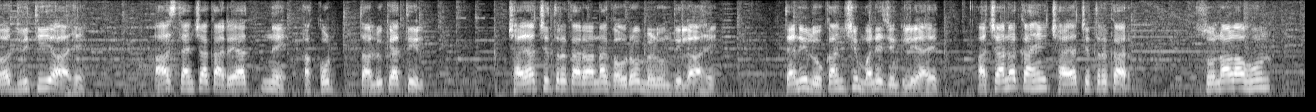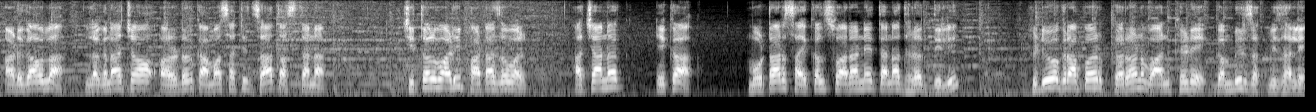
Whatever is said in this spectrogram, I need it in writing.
अद्वितीय आहे. आज त्यांच्या कार्याने अकोट तालुक्यातील छायाचित्रकारांना गौरव मिळवून दिला आहे. त्यांनी लोकांची मने जिंकली आहेत. अचानक काही छायाचित्रकार सोनाळाहून अडगावला लग्नाच्या ऑर्डर कामासाठी जात असताना चितळवाडी फाटाजवळ अचानक एका मोटारसायकलस्वाराने त्यांना धडक दिली. व्हिडिओग्राफर करण वानखेडे गंभीर जखमी झाले.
